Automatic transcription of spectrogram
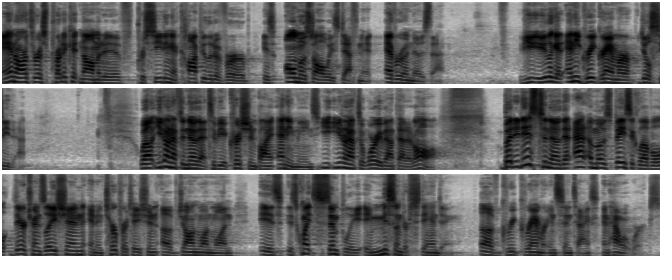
anarthrous predicate nominative preceding a copulative verb is almost always definite. Everyone knows that. If you, you look at any Greek grammar, you'll see that. Well, you don't have to know that to be a Christian by any means. You, you don't have to worry about that at all. But it is to know that at a most basic level, their translation and interpretation of John 1 1 is, is quite simply a misunderstanding of Greek grammar and syntax and how it works.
